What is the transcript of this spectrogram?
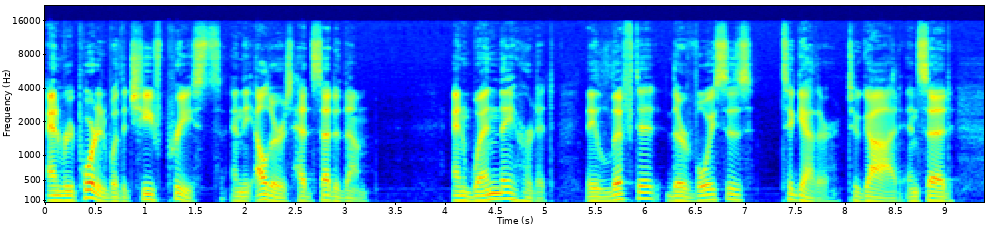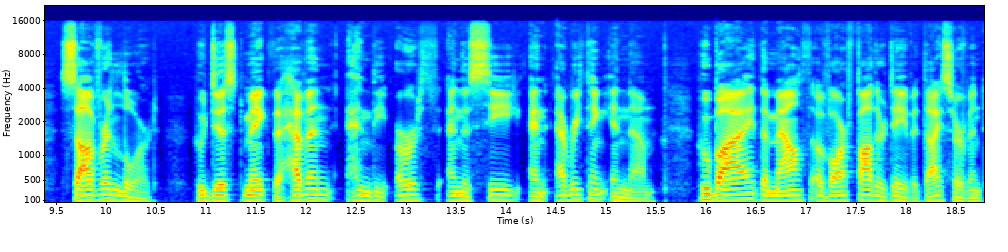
and reported what the chief priests and the elders had said to them. And when they heard it, they lifted their voices together to God and said, Sovereign Lord, who didst make the heaven and the earth and the sea and everything in them, who by the mouth of our father David, thy servant,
